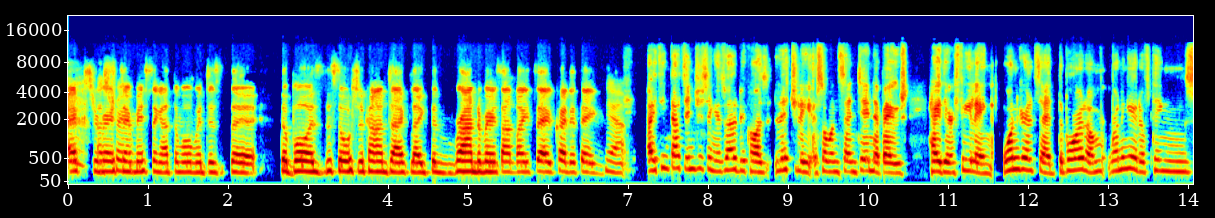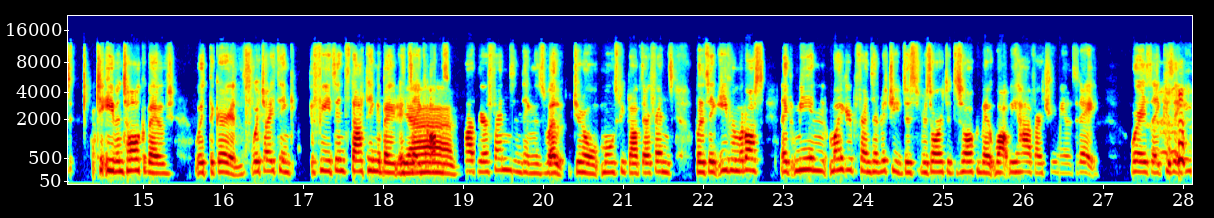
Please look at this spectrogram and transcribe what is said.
extroverts are missing at the moment is the the buzz, the social contact, like the randomers on nights out kind of thing. yeah I think that's interesting as well because literally someone sent in about how they're feeling. One girl said the boredom, running out of things to even talk about with the girls, which I think feeds into that thing about it's like Yeah. obviously have your friends and things. Well, you know, most people have their friends, but it's like even with us, like me and my group of friends have literally just resorted to talk about what we have our three meals a day. Whereas like because like,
